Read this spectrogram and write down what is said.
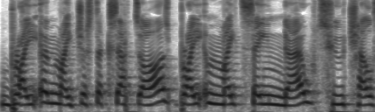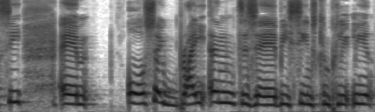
Brighton might just accept ours. Brighton might say no to Chelsea. Um, also, Brighton, De Zerbi seems completely and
